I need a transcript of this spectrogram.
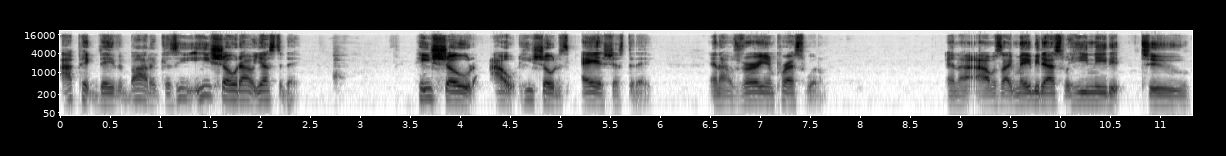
I picked David Bada because he he showed out yesterday. He showed out. He showed his ass yesterday, and I was very impressed with him. And I, I was like, maybe that's what he needed to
